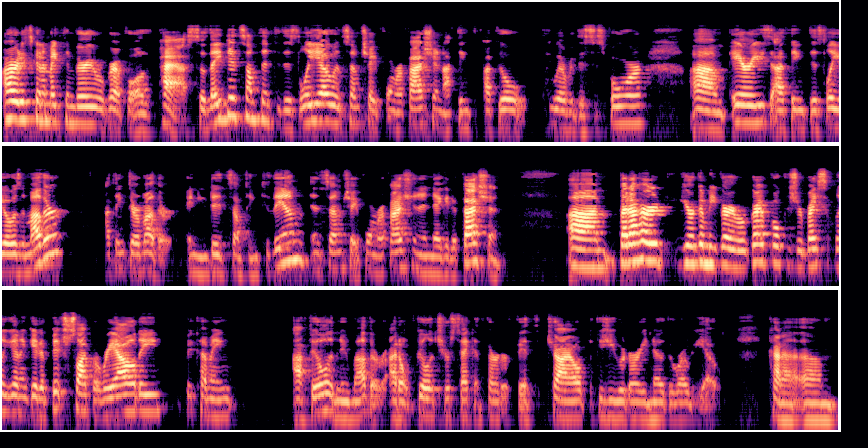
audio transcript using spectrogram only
I heard it's going to make them very regretful of the past. So they did something to this Leo in some shape, form, or fashion. I think I feel whoever this is for. Um, Aries, I think this Leo is a mother. I think they're a mother, and you did something to them in some shape, form, or fashion in negative fashion. Um, but I heard you're going to be very regretful because you're basically going to get a bitch slap of reality, becoming, I feel, a new mother. I don't feel it's your second, third, or fifth child because you would already know the rodeo kind of um,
